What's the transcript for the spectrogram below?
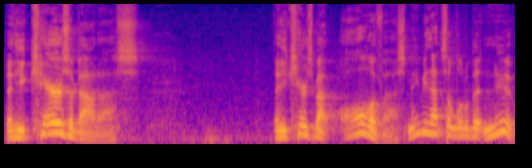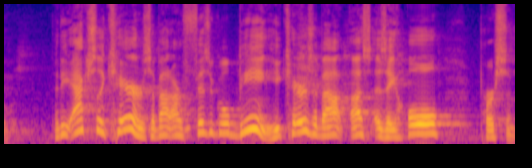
that He cares about us, that He cares about all of us. Maybe that's a little bit new. That He actually cares about our physical being, He cares about us as a whole person.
